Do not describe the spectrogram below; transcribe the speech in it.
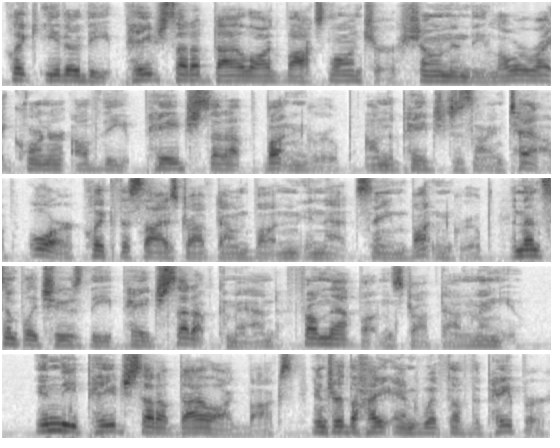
click either the Page Setup dialog box launcher shown in the lower right corner of the Page Setup button group on the Page Design tab, or click the Size drop-down button in that same button group, and then simply choose the Page Setup command from that button's drop-down menu. In the Page Setup dialog box, enter the height and width of the paper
